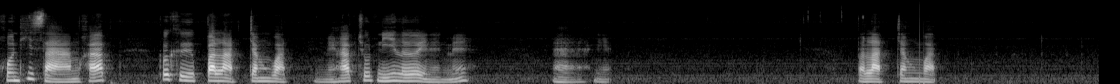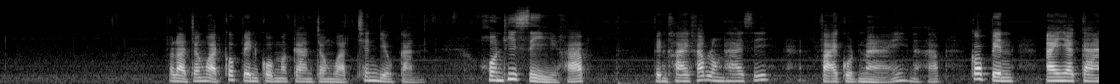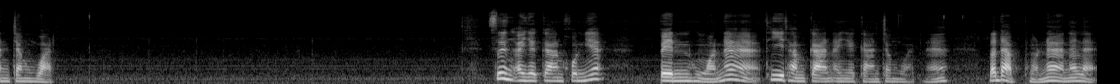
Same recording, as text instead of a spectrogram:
คนที่สามครับ ก็คือประหลัดจังหวัดเห็นไหมครับ ชุดนี้เลยเห็นไหมอ่าเนี่ยประหลัดจังหวัดประหลัดจังหวัดก็เป็นกรมการจังหวัดเช่นเดียวกัน คนที่สี่ครับ เป็นใครครับลองทายสิฝ่ายกฎหมายนะครับ ก็เป็นอายการจังหวัด ซึ่งอายการคนเนี้ย เป็นหัวหน้าที่ทำการอายการจังหวัดนะ ระดับหัวหน้านั่นแหละ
